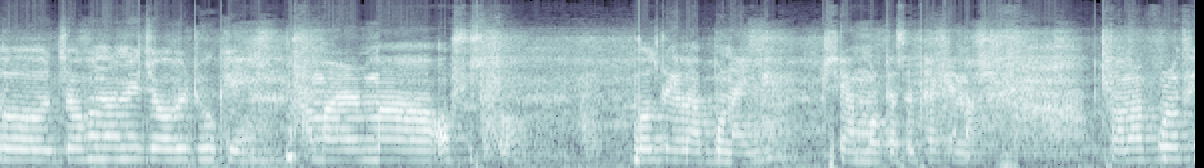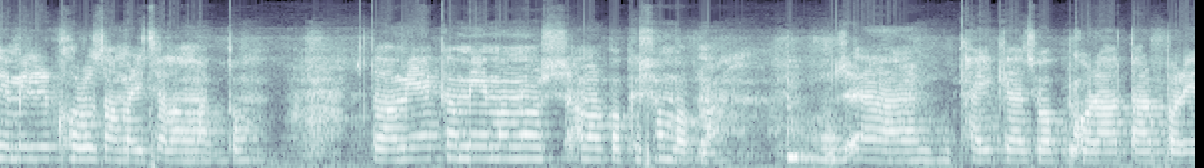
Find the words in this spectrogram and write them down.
তো যখন আমি জবে ঢুকি, আমার মা অসুস্থ। বলতে গেলে আব্বু নাই, সে আম্মুর কাছে থাকে না। তো আমার পুরো ফ্যামিলির খরচ আমারই চালান লাগতো। তো আমি একা মেয়ে মানুষ আমার পক্ষে সম্ভব না। থাইকা জব করা, তারপরে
